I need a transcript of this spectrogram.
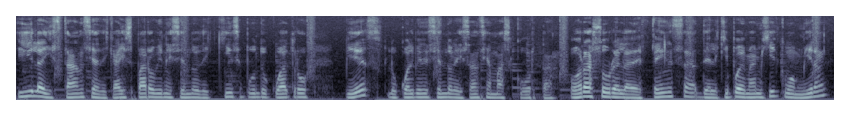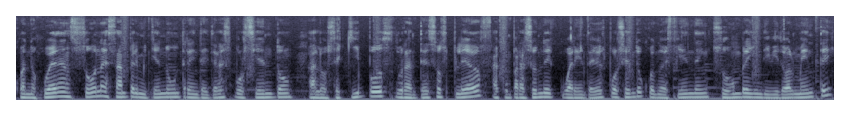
Y la distancia de cada disparo viene siendo de 15.4 pies, lo cual viene siendo la distancia más corta. Ahora sobre la defensa del equipo de Miami Heat, como miran, cuando juegan zona están permitiendo un 33% a los equipos durante esos playoffs, a comparación de 42% cuando defienden su hombre individualmente.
